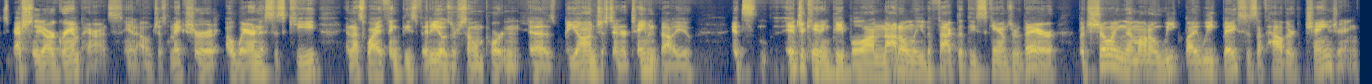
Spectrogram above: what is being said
especially our grandparents. You know, just make sure awareness is key, and that's why I think these videos are so important as beyond just entertainment value. It's educating people on not only the fact that these scams are there, but showing them on a week by week basis of how they're changing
